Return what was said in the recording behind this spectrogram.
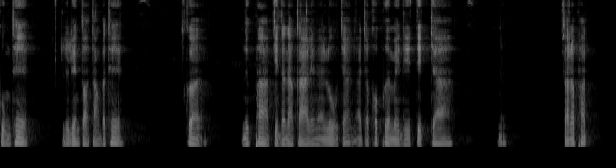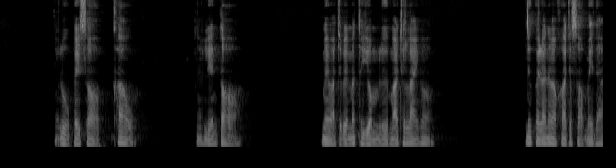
กรุงเทพ หรือเรียนต่อต่างประเทศ ก็นึกภาพจินตนาการเลยนะลูกจะอาจจะคบเพื่อนไม่ดีติดยาสารพัดลูกไปสอบเข้า เรียนต่อ ไม่ว่าจะเป็นมัธยมหรือมหาวิทยาลัยก็ นึกไปแล้วนะว่าเขาอาจจะสอบไม่ได้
